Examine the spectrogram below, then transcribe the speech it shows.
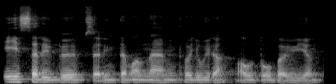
Észszerűbb szerintem annál, mint hogy újra autóba üljön.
